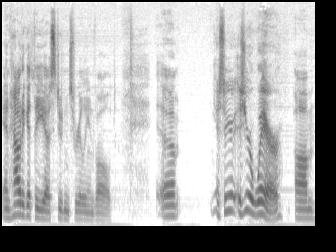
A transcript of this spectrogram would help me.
and how to get the uh, students really involved. Um, so, you're, as you're aware, um,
